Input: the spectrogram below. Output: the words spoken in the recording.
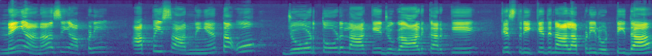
ਨਹੀਂ ਆਣਾ ਅਸੀਂ ਆਪਣੀ, ਆਪੇ ਹੀ ਸਾਰਨੀ ਹੈ, ਤਾਂ ਉਹ ਜੋੜ ਤੋੜ ਲਾ ਕੇ, ਜੁਗਾੜ ਕਰਕੇ ਕਿਸ ਤਰੀਕੇ ਦੇ ਨਾਲ ਆਪਣੀ ਰੋਟੀ ਦਾ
